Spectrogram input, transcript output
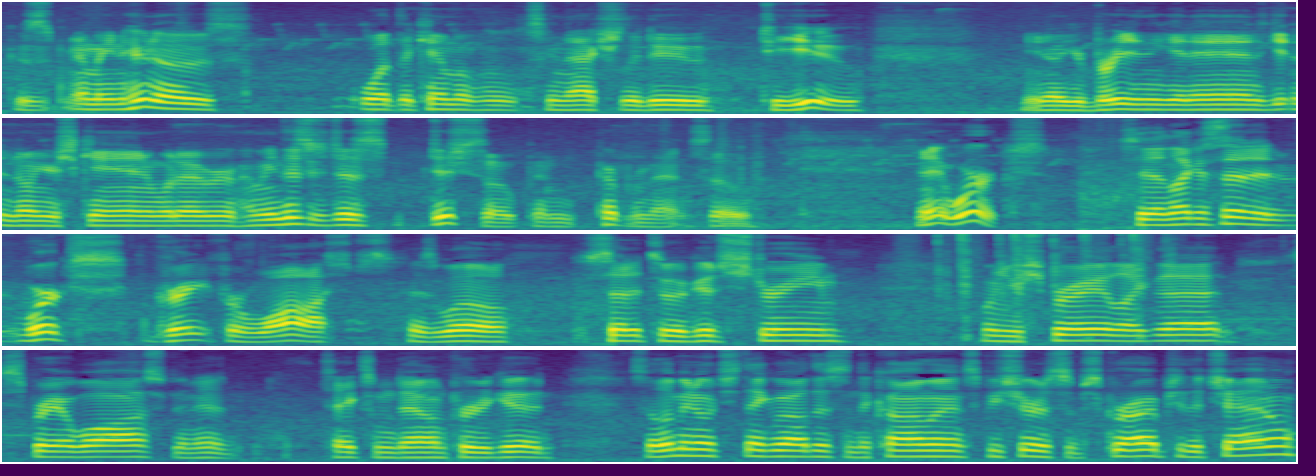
because I mean who knows what the chemicals can actually do to you. You know you're breathing it in getting it on your skin whatever. I mean this is just dish soap and peppermint so and it works. So like I said it works great for wasps as well set it to a good stream. When you spray like that spray a wasp and it takes them down pretty good. So let me know what you think about this in the comments. Be sure to subscribe to the channel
